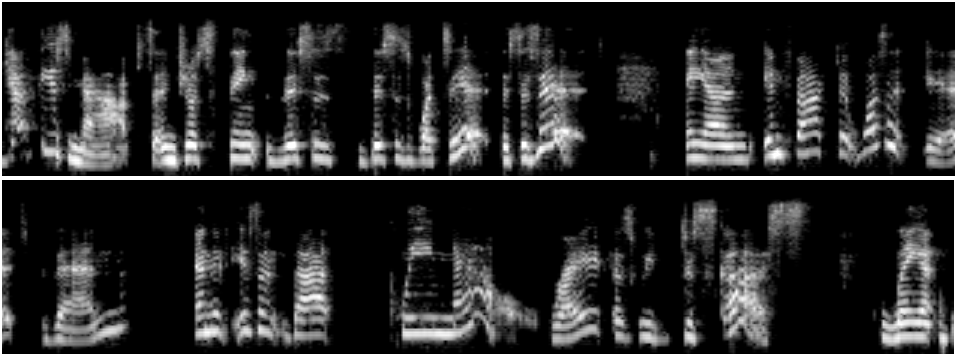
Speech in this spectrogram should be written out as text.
get these maps and just think this is this is what's it. This is it. And in fact, it wasn't it then, and it isn't that clean now, right? As we discuss land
